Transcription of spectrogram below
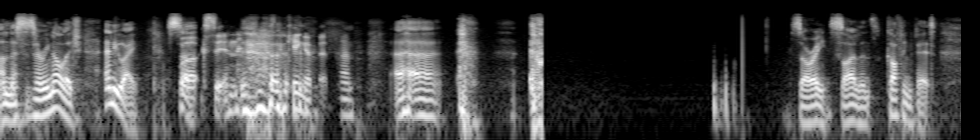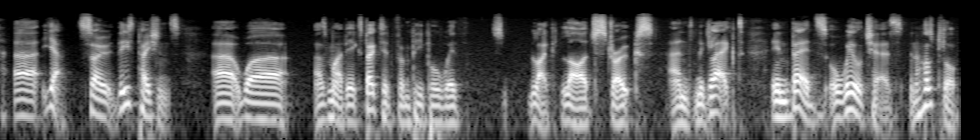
unnecessary knowledge. Anyway, so Burks in He's the king of it man Uh, sorry, silence, coughing fit. Uh, yeah, so these patients uh, were, as might be expected from people with like large strokes and neglect, in beds or wheelchairs in a hospital.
